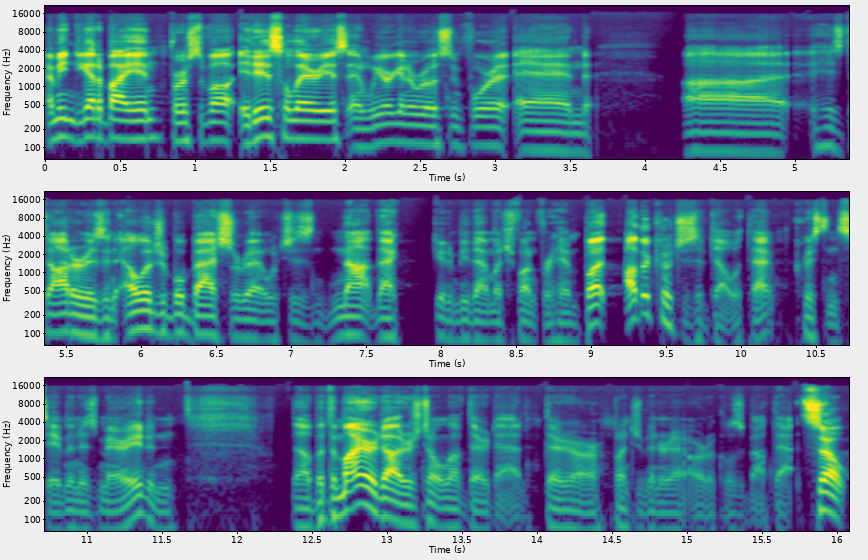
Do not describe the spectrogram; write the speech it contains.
I mean, you got to buy in. First of all, it is hilarious, and we are going to roast him for it. And uh, his daughter is an eligible bachelorette, which is not that going to be that much fun for him. But other coaches have dealt with that. Kristen Saban is married, and no, but the Meyer daughters don't love their dad. There are a bunch of internet articles about that. So.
